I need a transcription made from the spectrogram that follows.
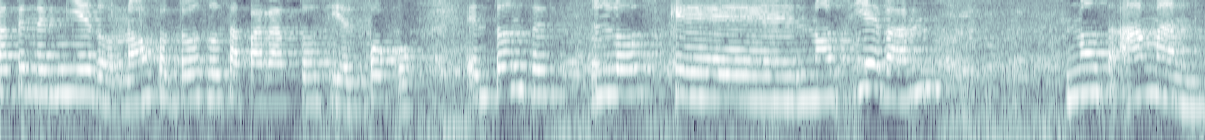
va a tener miedo, ¿no? Con todos los aparatos y el foco. Entonces, los que nos llevan nos aman,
